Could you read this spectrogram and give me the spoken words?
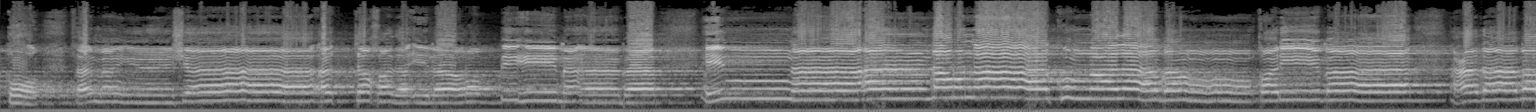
الحق فمن شاء اتخذ إلى ربه مآبا. إنا أنذرناكم عذابا قريبا عذابا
